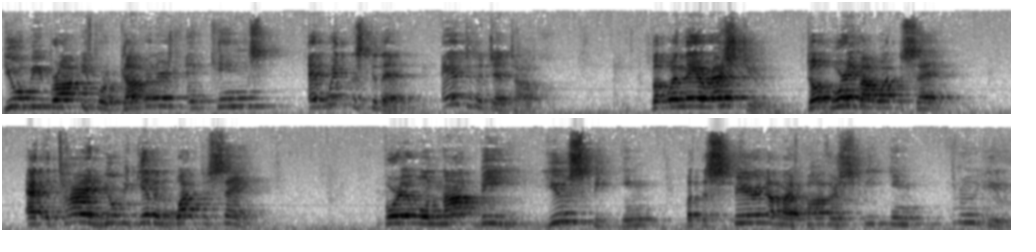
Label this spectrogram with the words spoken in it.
you will be brought before governors and kings and witness to them and to the Gentiles. But when they arrest you, don't worry about what to say. At the time, you'll be given what to say. For it will not be you speaking, but the Spirit of my Father speaking through you.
